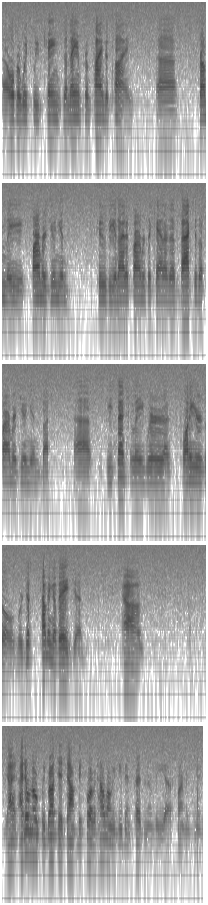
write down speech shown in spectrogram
over which we've changed the name from time to time. From the Farmers Union to the United Farmers of Canada, back to the Farmers Union, but uh, essentially we're uh, 20 years old. We're just coming of age, Ed. Uh, I, I don't know if we brought this out before, but how long have you been president of the uh, Farmers Union?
